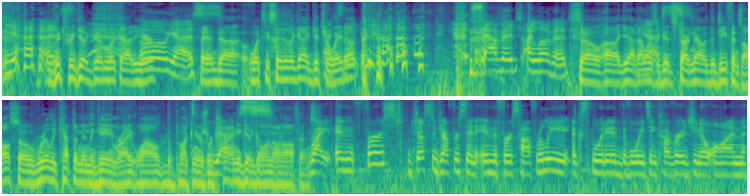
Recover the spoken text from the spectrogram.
yes. which we get a good look out of here. Oh, yes. And uh, what's he say to the guy? Get your weight up. Savage. I love it. So uh, yeah, that was a good start. Now the defense also really kept them in the game, right? While the Buccaneers were trying to get it going on offense. Right. And first, Justin Jefferson in the first half really exploited the voids in coverage, you know, on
